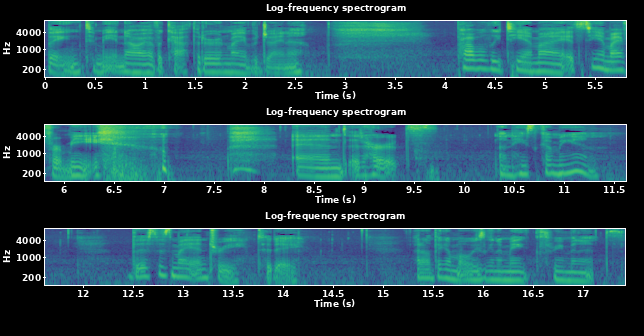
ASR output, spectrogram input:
thing to me, and now I have a catheter in my vagina. Probably TMI. It's TMI for me. and it hurts. And he's coming in. This is my entry today. I don't think I'm always going to make three minutes.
